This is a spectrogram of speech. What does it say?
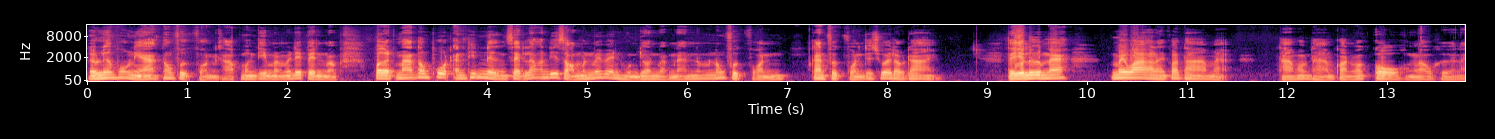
แล้วเรื่องพวกนี้ต้องฝึกฝนครับบางทีมันไม่ได้เป็นแบบเปิดมาต้องพูดอันที่ 1 เสร็จแล้วอันที่ 2 มันไม่เป็นหุ่นยนต์แบบนั้น มันต้องฝึกฝน การฝึกฝนจะช่วยเราได้ แต่อย่าลืมนะ ไม่ว่าอะไรก็ตามอะ ถามคำถามก่อนว่าโกของเราคืออะไร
